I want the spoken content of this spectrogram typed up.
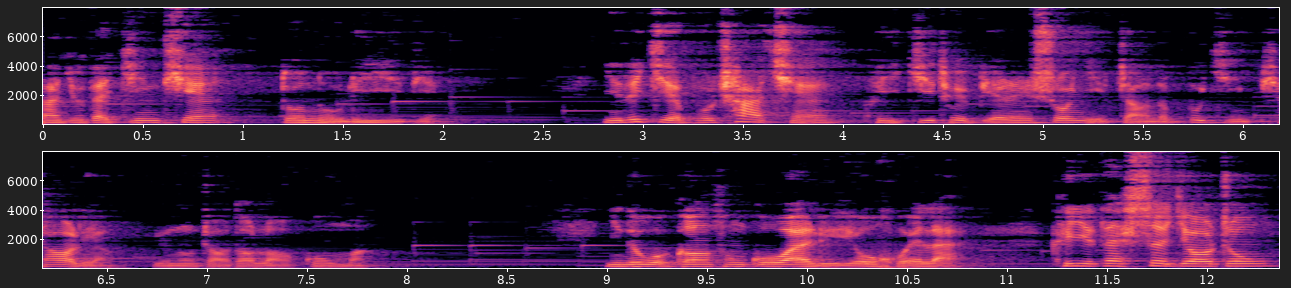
那就在今天多努力一点，你的姐不差钱，可以击退别人说你长得不仅漂亮，又能找到老公吗？你的我刚从国外旅游回来，可以在社交中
